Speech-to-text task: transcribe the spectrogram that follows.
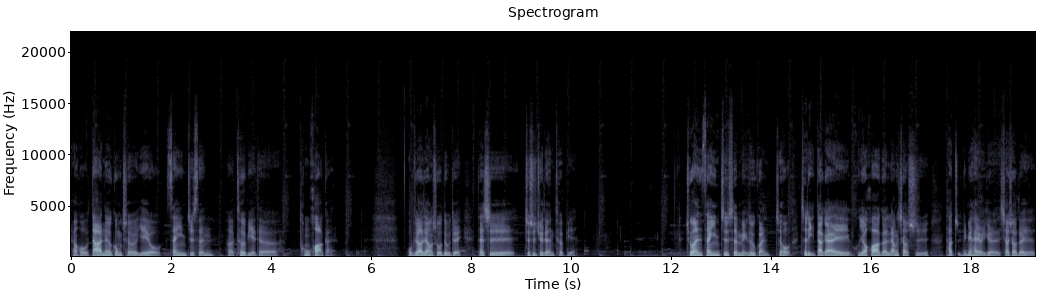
然后搭了那个公车也有三鹰之森呃特别的童话感。我不知道这样说对不对，但是就是觉得很特别。去完三鹰之森美术馆之后，这里大概要花个两小时。它里面还有一个小小的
